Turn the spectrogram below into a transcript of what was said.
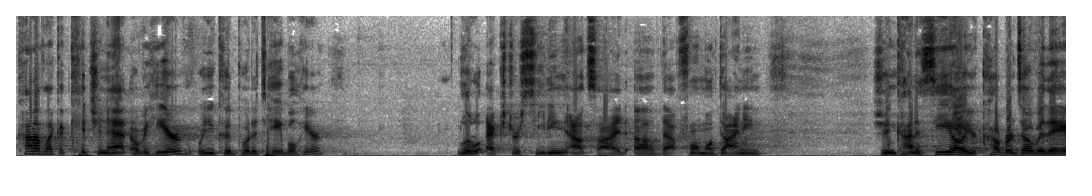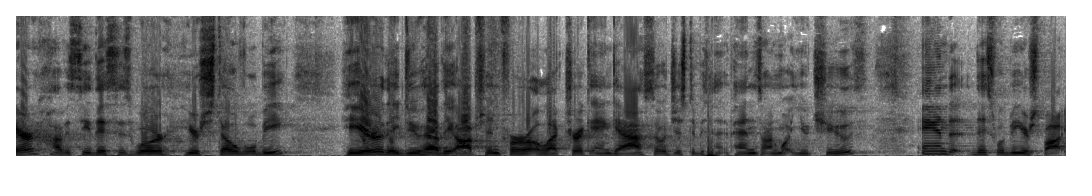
kind of like a kitchenette over here where you could put a table here. Little extra seating outside of that formal dining so you can kind of see all your cupboards over there. Obviously this is where your stove will be. Here they do have the option for electric and gas, so it just depends on what you choose. And this would be your spot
